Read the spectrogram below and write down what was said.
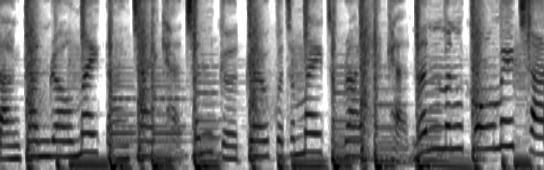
ต่างกันเราไม่ต่างใจ แค่ฉันเกิดเร็วกว่าเธอไม่เท่าไร แค่นั้นมันคงไม่ใช่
